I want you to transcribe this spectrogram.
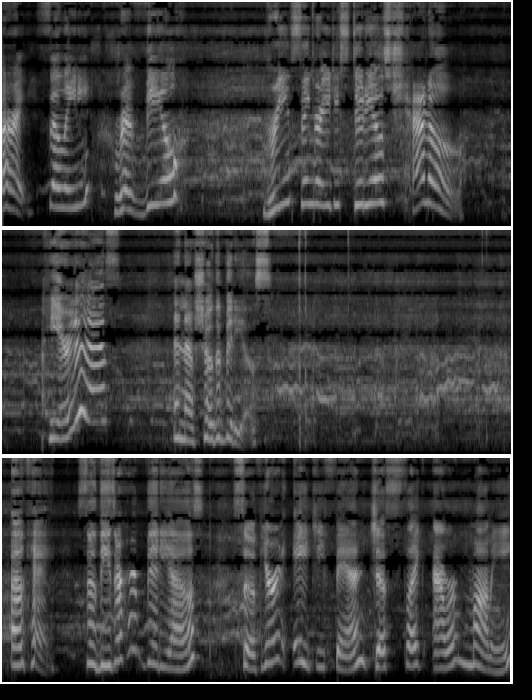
Alright, so Lanie, reveal Green Singer AG Studios channel. Here it is. And now show the videos. Okay, so these are her videos. So if you're an AG fan, just like our mommy,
